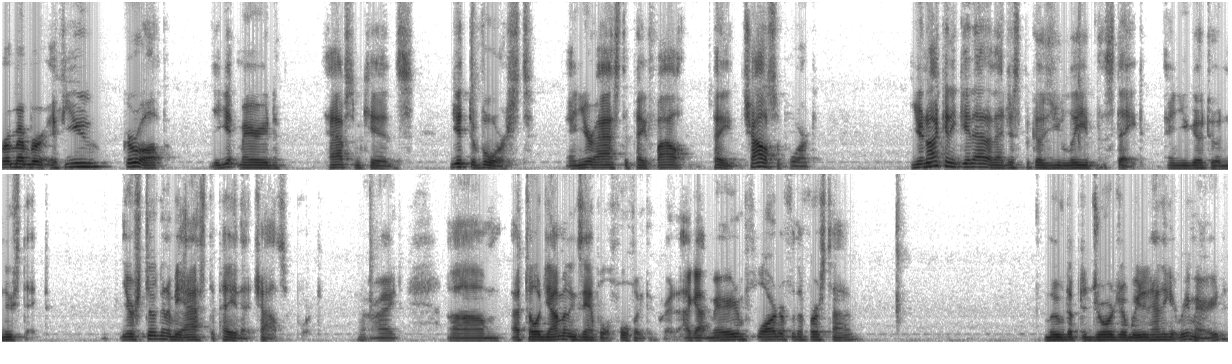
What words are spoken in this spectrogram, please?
Remember, if you grow up, you get married, have some kids, get divorced, and you're asked to pay file pay child support, you're not going to get out of that just because you leave the state and you go to a new state. You're still going to be asked to pay that child support. All right. Um, I told you I'm an example of full faith and credit. I got married in Florida for the first time. Moved up to Georgia. We didn't have to get remarried.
